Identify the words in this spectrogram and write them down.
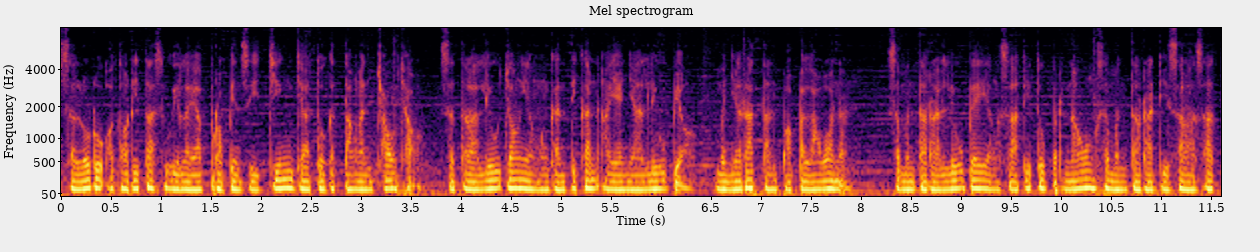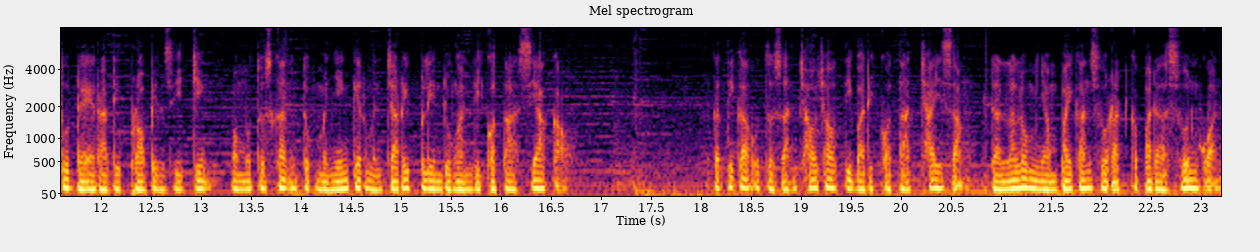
seluruh otoritas wilayah provinsi Jing jatuh ke tangan Cao Cao setelah Liu Zhong yang menggantikan ayahnya Liu Biao menyerah tanpa perlawanan Sementara Liu Bei yang saat itu bernaung sementara di salah satu daerah di provinsi Jing memutuskan untuk menyingkir mencari pelindungan di kota Xiakao. Ketika utusan Cao Cao tiba di kota Chaisang dan lalu menyampaikan surat kepada Sun Quan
